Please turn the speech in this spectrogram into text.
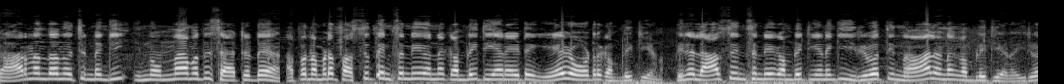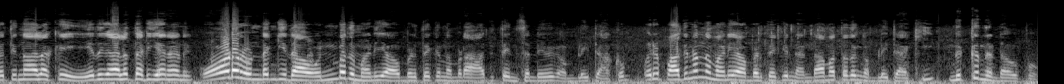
കാരണം എന്താന്ന് വെച്ചിട്ടുണ്ടെങ്കിൽ ഇന്ന് ഒന്നാമത് സാറ്റർഡേ ആണ്. അപ്പൊ നമ്മുടെ ഫസ്റ്റത്തെ ഇൻസെന്റീവ് തന്നെ കംപ്ലീറ്റ് ചെയ്യാനായിട്ട് ഏഴ് ഓർഡർ കംപ്ലീറ്റ് ചെയ്യണം. പിന്നെ ലാസ്റ്റ് ഇൻസെന്റീവ് കംപ്ലീറ്റ് ചെയ്യണമെങ്കിൽ ഇരുപത്തിനാലെണ്ണം കംപ്ലീറ്റ് ചെയ്യണം. ഇരുപത്തിനാലൊക്കെ ഏത് കാലത്ത് അടിയാനാണ്? ഓർഡർ ഉണ്ടെങ്കിൽ ഇതാ ഒൻപത് മണിയാവുമ്പോഴത്തേക്കും നമ്മുടെ ആദ്യത്തെ ഇൻസെന്റീവ് കംപ്ലീറ്റ് ആക്കും. ഒരു പതിനൊന്ന് മണിയാവുമ്പോഴത്തേക്കും രണ്ടാമത്തതും കംപ്ലീറ്റ് ആക്കി നിൽക്കുന്നുണ്ടാവും ഇപ്പോൾ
